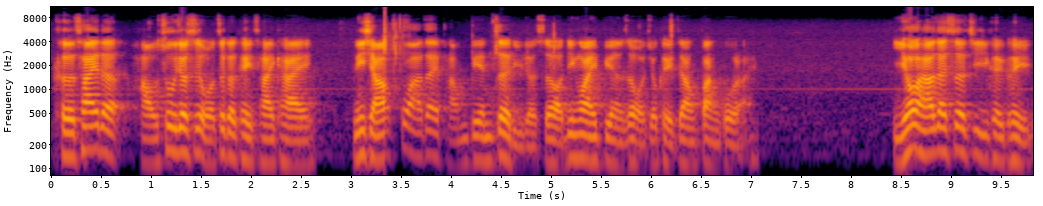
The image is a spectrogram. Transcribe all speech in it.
可拆的好处就是我这个可以拆开，你想要挂在旁边这里的时候，另外一边的时候我就可以这样放过来。以后还要再设计，可以可以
